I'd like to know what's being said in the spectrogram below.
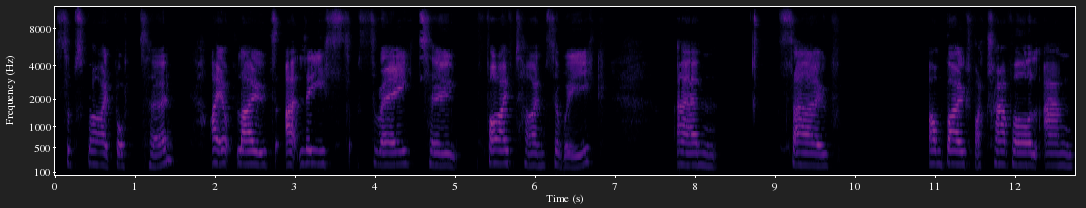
subscribe button. I upload at least three to five times a week um, so on both my travel and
